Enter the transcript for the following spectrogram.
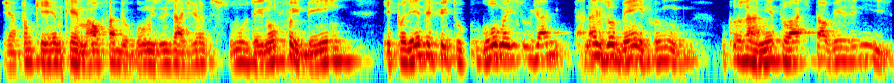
já estão querendo queimar o Fábio Gomes um exagero absurdo, ele não foi bem. E poderia ter feito o gol, mas já analisou bem. Foi um, um, cruzamento lá que talvez ele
